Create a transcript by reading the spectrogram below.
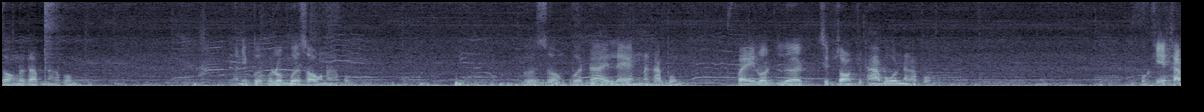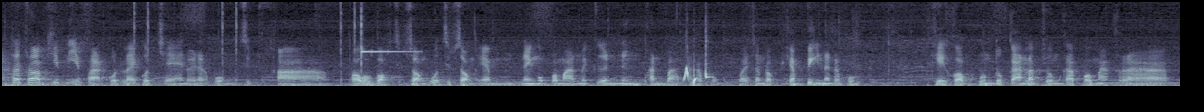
สองระดับนะครับผม อันนี้เปิดพัดลมเบอร์สองนะครับผมเบอร์สองเปิดได้แรงนะครับผมไฟลดเหลือ 12.5 โวลต์นะครับผม โอเคครับ ถ้าชอบคลิปนี้ฝากกดไลค์กดแชร์ด้วยนะครับผม10อ่า power box 12โวลต์12แอมป์ในงบประมาณไม่เกิน 1,000 บาทนะครับผม ไว้สำหรับแคมปิ้งนะครับผม โอเคขอบคุณทุกการรับชมครับ ขอบคุณมากครับ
